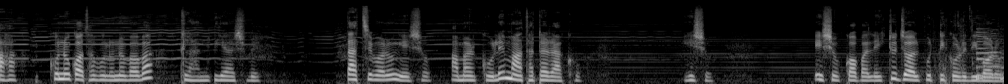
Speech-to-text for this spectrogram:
আহা কোনো কথা বলো না বাবা ক্লান্তি আসবে। তার চেয়ে বরং এসো আমার কোলে মাথাটা রাখো। এসো এসো কপালে একটু জলপট্টি করে দিই বরং।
